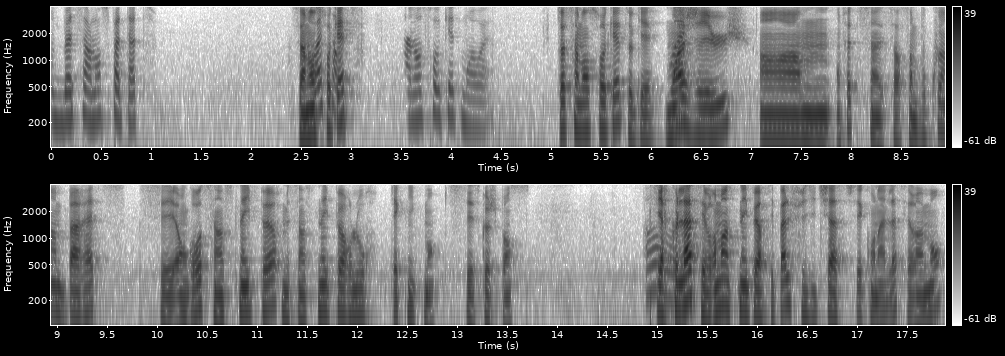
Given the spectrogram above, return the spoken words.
on... bah, c'est un lance-patate. C'est un lance-roquette Un lance-roquette, moi, ouais. Toi, c'est un lance-roquette, ok. Moi, j'ai eu un. En fait, ça, ça ressemble beaucoup à un barrette. C'est en gros, c'est un sniper, mais c'est un sniper lourd, techniquement. C'est ce que je pense. C'est-à-dire Oh. que là, c'est vraiment un sniper. C'est pas le fusil de chasse. Tu sais qu'on a là, c'est vraiment.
